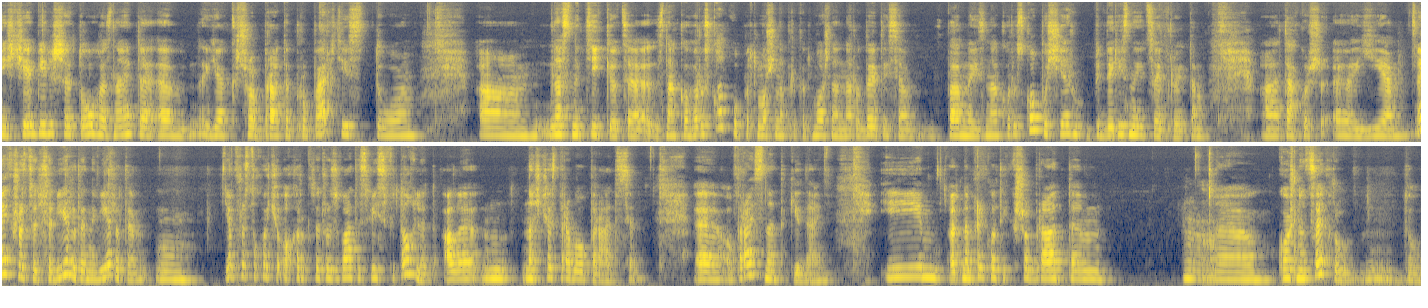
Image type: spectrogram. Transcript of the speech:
І ще більше того, знаєте, е, якщо брати про пертість, то у нас не тільки оце знак гороскопу, тому що, наприклад, можна народитися в певний знак гороскопу ще під різною цифрою. Там також е, є, ну, якщо це все вірити, не вірити. Я просто хочу охарактеризувати свій світогляд, але на щось треба опиратися. Е, Опиратися на такий день. І, от, наприклад, якщо брати. Е, Кожну цифру, то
